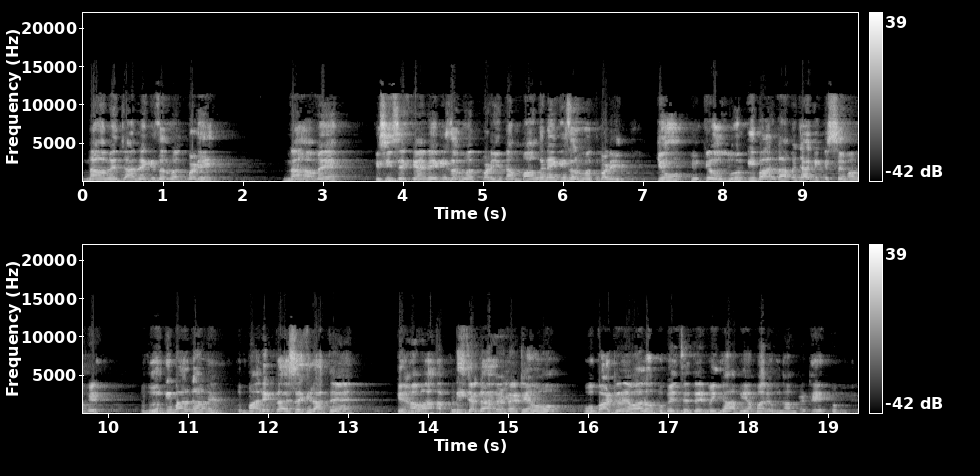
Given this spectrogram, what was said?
نہ ہمیں جانے کی ضرورت پڑی نہ ہمیں کسی سے کہنے کی ضرورت پڑی نہ مانگنے کی ضرورت پڑی۔ کیوں؟ کیونکہ حضور کی بارگاہ میں جا کے کس سے مانگے؟ حضور کی بارگاہ میں۔ تو مالک تو ایسے کھلاتے ہیں کہ ہم اپنی جگہ پہ بیٹھے ہوں وہ بانٹنے والوں کو بیچتے تھے بھائی یہاں بھی ہمارے غلام بیٹھے ان کو ملے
